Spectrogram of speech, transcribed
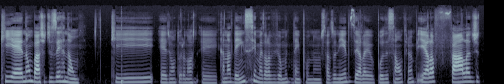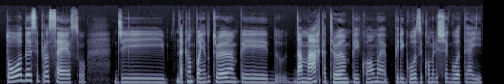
Que é Não Basta Dizer Não. Que é de uma autora é, canadense, mas ela viveu muito tempo nos Estados Unidos. ela é oposição ao Trump. E ela fala de todo esse processo de, da campanha do Trump, do, da marca Trump, como é perigoso e como ele chegou até aí.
